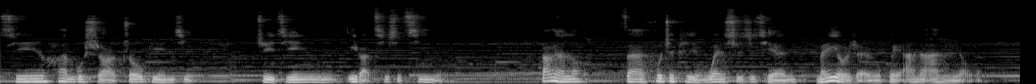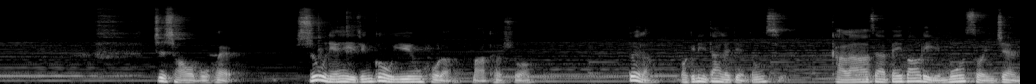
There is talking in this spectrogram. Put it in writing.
新罕布什尔州边境。距今一百七十七年。当然了，在复制品问世之前，没有人会按那按钮的。至少我不会。十五年已经够晕乎了，马特说。对了，我给你带了点东西。卡拉在背包里摸索一阵，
